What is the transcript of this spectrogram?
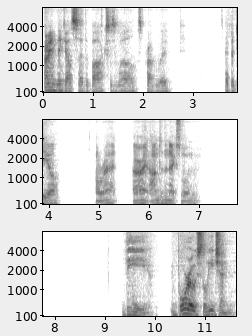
Try and think outside the box as well. It's probably type of deal. All right. All right, on to the next one. The Boros Legion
